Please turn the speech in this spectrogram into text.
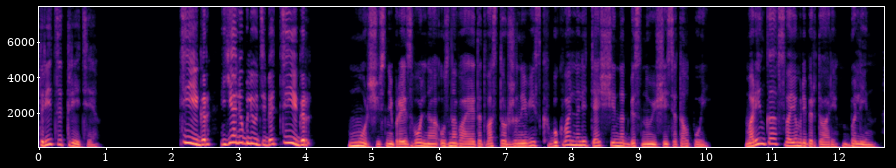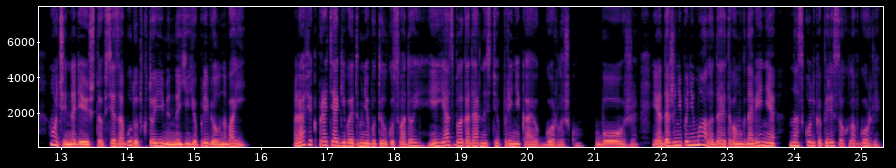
33. «Тигр! Я люблю тебя, тигр!» Морщусь непроизвольно, узнавая этот восторженный виск, буквально летящий над беснующейся толпой. Маринка в своем репертуаре. Блин. Очень надеюсь, что все забудут, кто именно ее привел на бои. Рафик протягивает мне бутылку с водой, и я с благодарностью приникаю к горлышку. Боже, я даже не понимала до этого мгновения, насколько пересохло в горле.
